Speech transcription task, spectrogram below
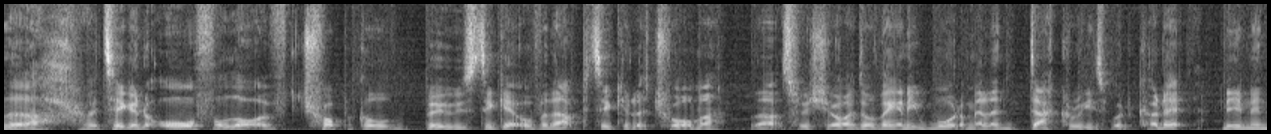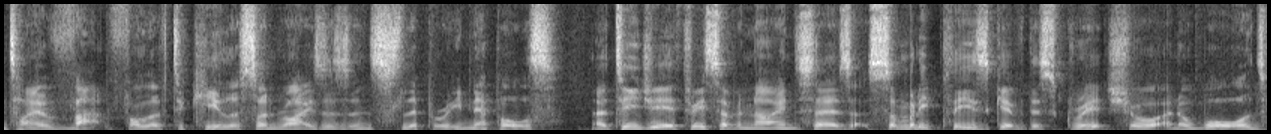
Ugh, it would take an awful lot of tropical booze to get over that particular trauma, that's for sure. I don't think any watermelon daiquiris would cut it. Need an entire vat full of tequila sunrises and slippery nipples. Now, TJ379 says, Somebody please give this great show an award.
